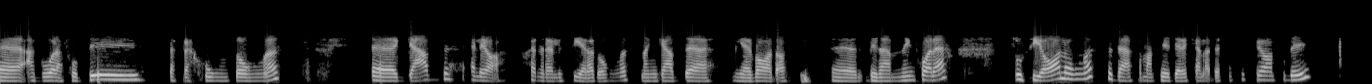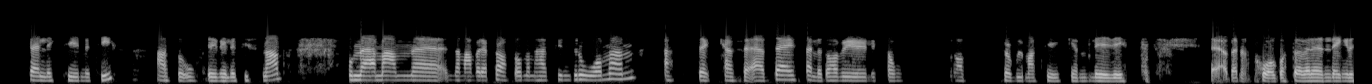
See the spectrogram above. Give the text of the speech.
eh, agorafobi, separationsångest, eh, GAD, eller ja, generaliserad ångest, men GAD är mer vardagsbenämning eh, på det. Social ångest, det som man tidigare kallade för social fobi. Selektiv mutism, alltså ofrivillig tystnad. Och när man, eh, när man börjar prata om de här syndromen, att det kanske är det istället, då har vi ju liksom problematiken blivit eh, även pågått över en längre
